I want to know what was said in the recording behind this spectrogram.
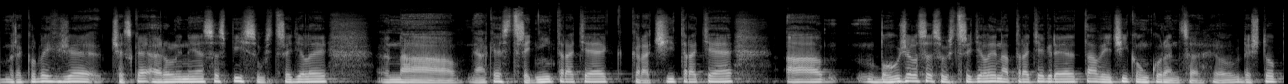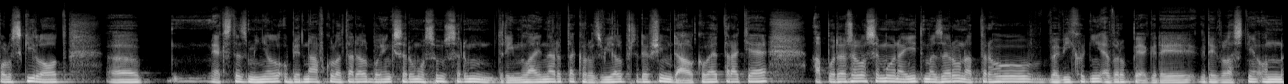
uh, řekl bych, že české aerolinie se spíš soustředily na nějaké střední tratě, kratší tratě a bohužel se soustředili na tratě, kde je ta větší konkurence. Jo? Kdežto polský lot uh, jak jste zmínil objednávku letadel Boeing 787 Dreamliner, tak rozvíjel především dálkové tratě a podařilo se mu najít mezeru na trhu ve východní Evropě, kdy, kdy vlastně on,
